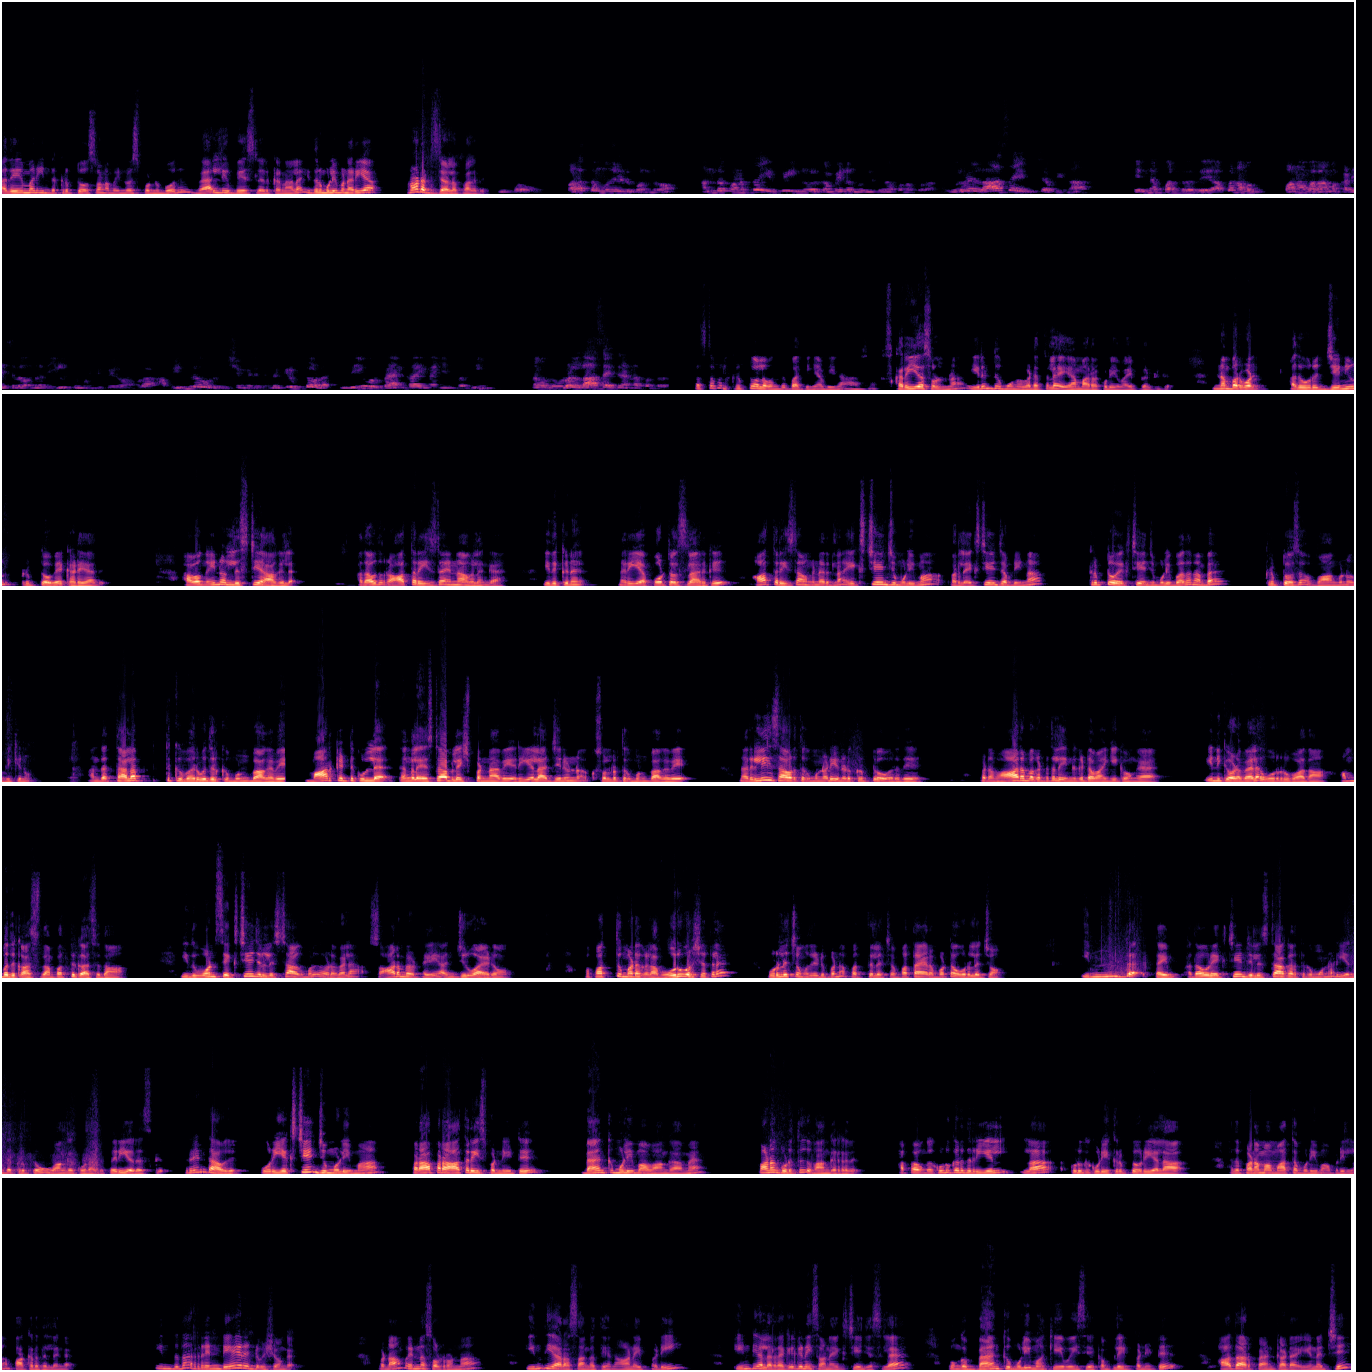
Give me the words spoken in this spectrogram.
அதே மாதிரி இந்த கிரிப்டோஸ்லாம் நம்ம இன்வெஸ்ட் பண்ணும்போது வேல்யூ பேஸில் இருக்கனால இதன் மூலியமா நிறைய ப்ராடக்ட்ஸ் டெவலப் ஆகுது. இப்போ பணத்தை முதலீடு பண்றோம். அந்த பணத்தை எப்படி இன்னொரு கம்பெனில முதலீடு தான் பண்ண போறாங்க? ஒருவேளை லாஸ் ஆயிடுச்சு அப்படின்னா என்ன பண்றது? அப்ப நமக்கு பணம் வராம கடைசியில வந்து அது இழுத்து முடிட்டு போயிருவாங்களா அப்படின்ற ஒரு விஷயம் இருக்கு. இந்த கிரிப்டோல இதையும் ஒரு பேங்கா இமேஜின் பண்ணி நமக்கு ஒருவேளை லாஸ் ஆயிடுச்சுன்னா என்ன பண்றது? ஃபர்ஸ்ட் ஆஃப் ஆல் கிரிப்டோவில் வந்து பார்த்தீங்க அப்படின்னா சரியாக சொல்லணும்னா இரண்டு மூணு இடத்துல ஏமாறக்கூடிய வாய்ப்புகள் இருக்கு. நம்பர் ஒன் அது ஒரு ஜென்யூன் கிரிப்டோவே கிடையாது. அவங்க இன்னும் லிஸ்டே ஆகலை. அதாவது ஒரு ஆத்தரைஸ்டாக என்ன ஆகலைங்க? இதுக்குன்னு நிறைய போர்ட்டல்ஸ்லாம் இருக்குது ஆத்தரைஸ்டாக அவங்க என்ன இருக்குன்னா எக்ஸ்சேஞ்ச் மூலிமா வரல. எக்ஸ்சேஞ்ச் அப்படின்னா கிரிப்டோ எக்ஸ்சேஞ்ச் மூலிமா தான் நம்ம கிரிப்டோஸை வாங்கணும் விற்கணும் அந்த தளத்துக்கு வருவதற்கு முன்பாகவே மார்க்கெட்டுக்குள்ள தங்களை எஸ்டாப்ளிஷ் பண்ணாவே ரியலாக ஜெனுன்னு சொல்கிறதுக்கு முன்பாகவே நான் ரிலீஸ் ஆகிறதுக்கு முன்னாடி என்னோட கிரிப்டோ வருது. இப்போ நம்ம ஆரம்ப கட்டத்தில் எங்ககிட்ட வாங்கிக்கோங்க. இன்னைக்கோட விலை ஒரு ரூபா தான் ஐம்பது காசு தான் பத்து காசு தான் இது ஒன்ஸ் எக்ஸ்சேஞ்சில் லிஸ்ட் ஆகும்போது அதோட விலை ஆரம்ப விட்டையே அஞ்சு ரூபாயிடும். இப்போ பத்து மடங்கு லாபம். ஒரு வருஷத்தில் ஒரு லட்சம் முதலீடு பண்ணால் பத்து லட்சம் பத்தாயிரம் போட்டால் ஒரு லட்சம். இந்த டைம் அதாவது ஒரு எக்ஸ்சேஞ்ச் லிஸ்ட் ஆகிறதுக்கு முன்னாடி எந்த கிரிப்டோவும் வாங்கக்கூடாது. பெரிய ரிஸ்க் ரெண்டாவது ஒரு எக்ஸ்சேஞ்ச் மூலிமா ப்ராப்பராக ஆத்தரைஸ் பண்ணிட்டு பேங்க் மூலிமா வாங்காமல் பணம் கொடுத்து வாங்குறது. அப்போ அவங்க கொடுக்கறது ரியலாக கொடுக்கக்கூடிய கிரிப்டோ ரியலாக அது பணமாக மாற்ற முடியுமா அப்படின்லாம் பார்க்குறது இல்லைங்க. இதுதான் ரெண்டே ரெண்டு விஷயங்க. இப்போ நாம் என்ன சொல்றோம்னா இந்திய அரசாங்கத்தின் ஆணைப்படி இந்தியாவில் ரெகக்னைஸ் ஆன எக்ஸ்சேஞ்சஸில் உங்கள் பேங்க் மூலியமா கேவைசியை கம்ப்ளீட் பண்ணிட்டு ஆதார் பேன் கார்டை இணைச்சு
